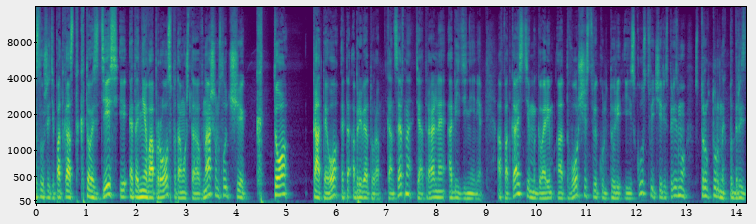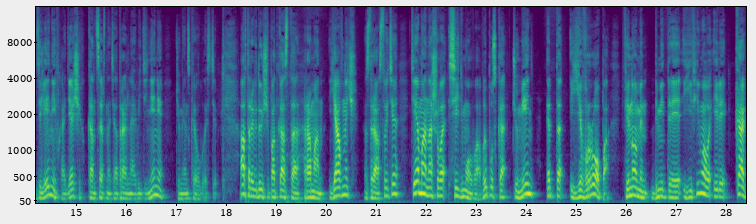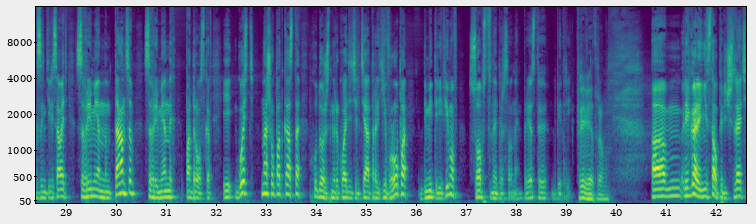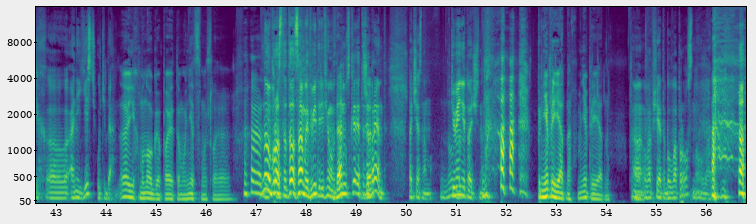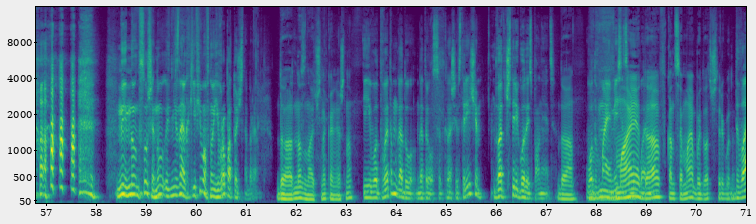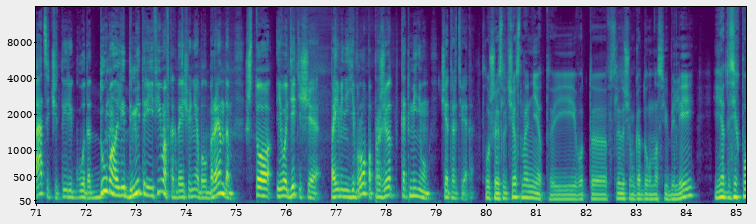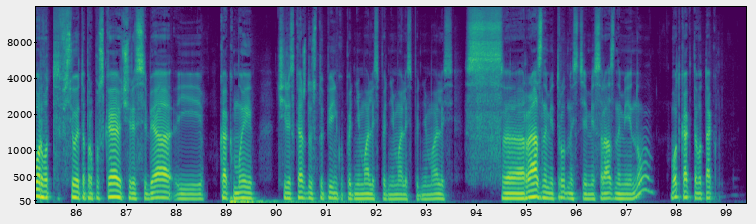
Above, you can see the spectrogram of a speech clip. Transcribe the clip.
Вы слушаете подкаст «Кто здесь?» И это не вопрос, потому что в нашем случае «Кто?» КТО — это аббревиатура «Концертно-театральное объединение». А в подкасте мы говорим о творчестве, культуре и искусстве через призму структурных подразделений, входящих в концертно-театральное объединение Тюменской области. Автор и ведущий подкаста Роман Явныч. Здравствуйте. Тема нашего седьмого выпуска «Тюмень — это Европа. Феномен Дмитрия Ефимова» или «Как заинтересовать современным танцем современных подростков». И гость нашего подкаста — художественный руководитель театра «Европа» Дмитрий Ефимов собственной персоной. Приветствую, Дмитрий. Привет, Рома. А, регалии не стал перечислять их. э, Они есть у тебя? Их много, поэтому нет смысла. Ну, просто тот самый Дмитрий Ефимов. Да? Ну, это же Да. бренд, по-честному. Ну, В Тюмени точно. Мне приятно, мне приятно. А, Вообще это был вопрос, ну ладно. Ну, ну, слушай, ну, не знаю, как Ефимов, но Европа точно бренд. Да, однозначно, конечно. И вот в этом году готовился к нашей встрече. 24 года исполняется. Да. Вот в мае В месяце мае, буквально. да, в конце мая будет 24 года. 24 года. Думал ли Дмитрий Ефимов, когда еще не был брендом, что его детище по имени Европа проживет как минимум четверть века? Слушай, если честно, нет. И вот э, в следующем году у нас юбилей. Я до сих пор вот все это пропускаю через себя. И как мы через каждую ступеньку поднимались, поднимались, поднимались с разными трудностями, с разными, ну, вот как-то вот так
